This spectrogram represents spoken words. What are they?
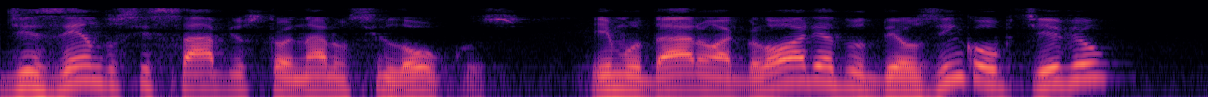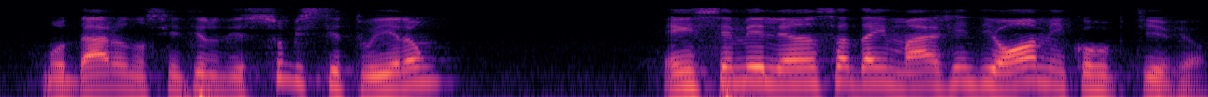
Dizendo-se sábios, tornaram-se loucos e mudaram a glória do Deus incorruptível, mudaram no sentido de substituíram em semelhança da imagem de homem corruptível.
